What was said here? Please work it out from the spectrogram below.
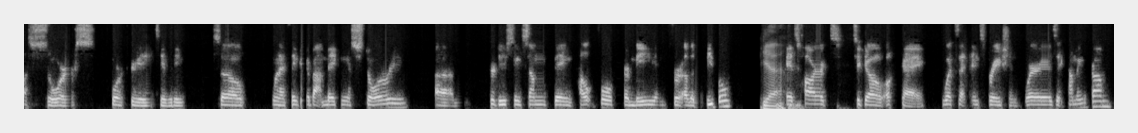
a source for creativity. So when I think about making a story, um, producing something helpful for me and for other people, Yeah. it's hard to go, okay, what's that inspiration? Where is it coming from?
